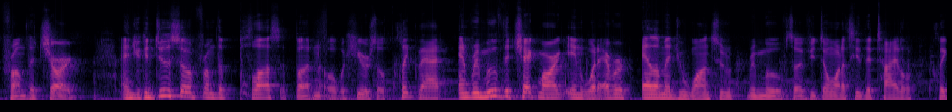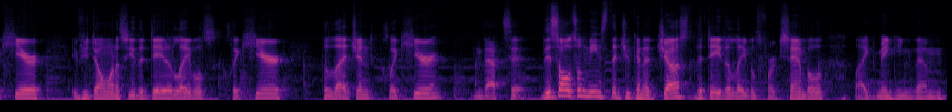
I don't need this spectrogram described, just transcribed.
from the chart and you can do so from the plus button over here. So click that and remove the check mark in whatever element you want to remove. So if you don't want to see the title, click here. If you don't want to see the data labels, click here. The legend, click here, and that's it. This also means that you can adjust the data labels, for example, like making them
